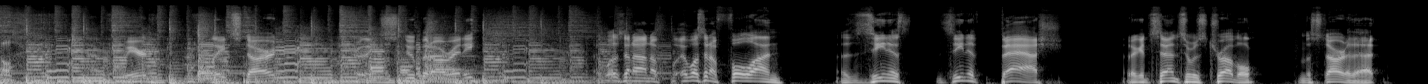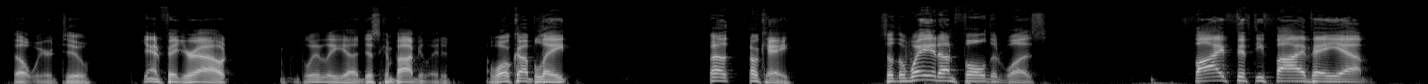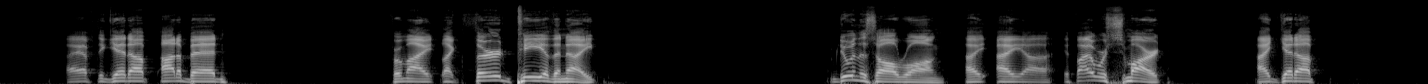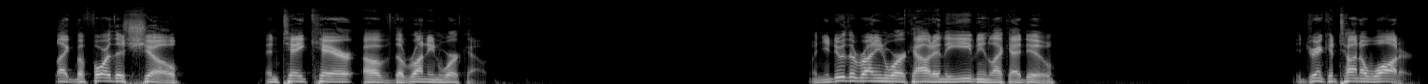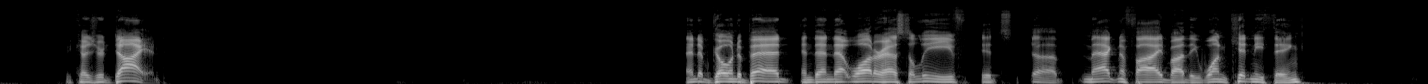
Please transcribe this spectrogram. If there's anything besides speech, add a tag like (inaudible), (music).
Was weird. Late start. Everything's stupid already. It wasn't on a. It wasn't a full on zenith zenith bash. But I could sense there was trouble from the start of that. Felt weird too. If you can't figure out, I'm completely uh, discombobulated. I woke up late. Well, okay. So the way it unfolded was 5:55 a.m. I have to get up out of bed for my like third pee of the night. I'm doing this all wrong. I I uh if I were smart, I'd get up like before this show and take care of the running workout. When you do the running workout in the evening like I do, you drink a ton of water because you're dying. End up going to bed, and then that water has to leave. It's uh, magnified by the one kidney thing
